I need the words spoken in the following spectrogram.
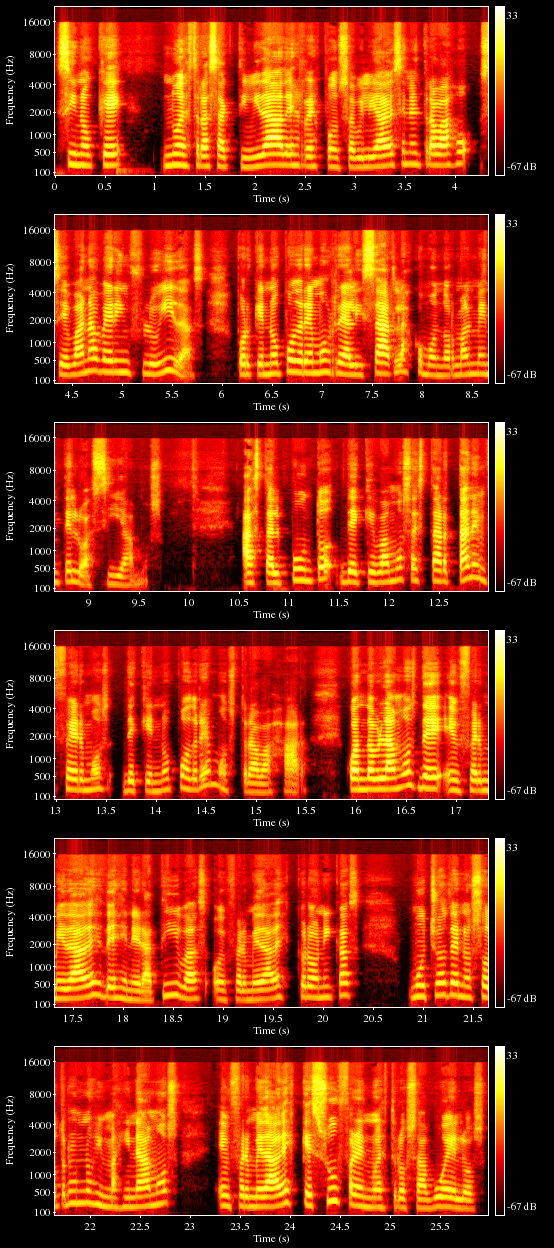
sino que nuestras actividades, responsabilidades en el trabajo se van a ver influidas porque no podremos realizarlas como normalmente lo hacíamos, hasta el punto de que vamos a estar tan enfermos de que no podremos trabajar. Cuando hablamos de enfermedades degenerativas o enfermedades crónicas, muchos de nosotros nos imaginamos enfermedades que sufren nuestros abuelos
